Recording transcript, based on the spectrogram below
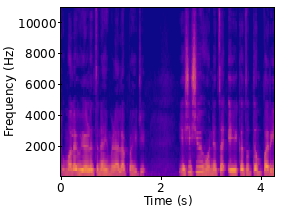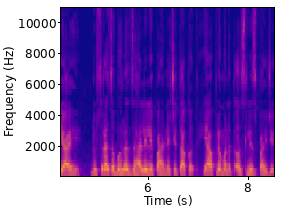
तुम्हाला वेळच नाही मिळाला पाहिजे. यशस्वी होण्याचा एकच उत्तम पर्याय आहे. दुसऱ्याचं भलं झालेली पाहण्याची ताकद ही आपल्या मनात असलीच पाहिजे.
